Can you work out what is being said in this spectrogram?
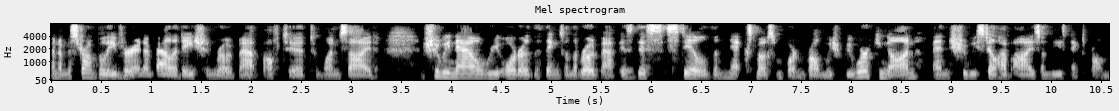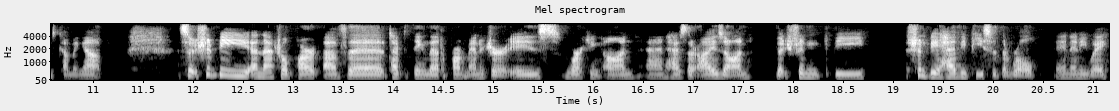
And I'm a strong believer in a validation roadmap off to, to one side. Should we now reorder the things on the roadmap? Is this still the next most important problem we should be working on? And should we still have eyes on these next problems coming up? So it should be a natural part of the type of thing that a product manager is working on and has their eyes on, but shouldn't be shouldn't be a heavy piece of the role in any way.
